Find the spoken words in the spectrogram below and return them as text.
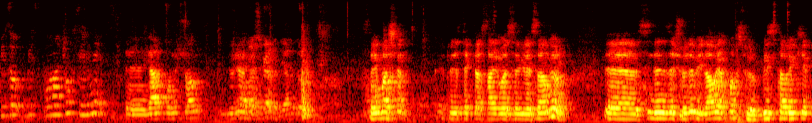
Biz, o, biz ona çok seviniriz. e, yani komisyon Gülüyor. Sayın Başkan, hepinizi tekrar saygı ve sevgiyle selamlıyorum. Ee, sizin şöyle bir ilave yapmak istiyorum. Biz tabii ki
